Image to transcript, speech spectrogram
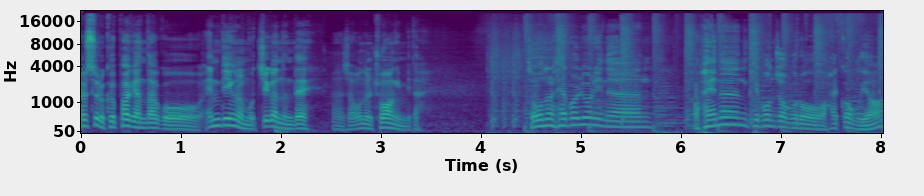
철수를 급하게 한다고 엔딩을 못 찍었는데 아, 자 오늘 조항입니다. 자 오늘 해볼 요리는 회는 기본적으로 할 거고요.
